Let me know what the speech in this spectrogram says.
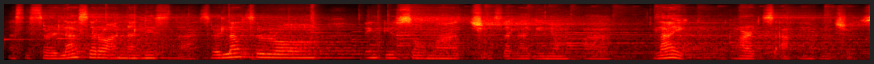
na si Sir Lazaro Analista. Sir Lazaro, thank you so much sa lagi niyong pa-like, heart sa aking videos.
